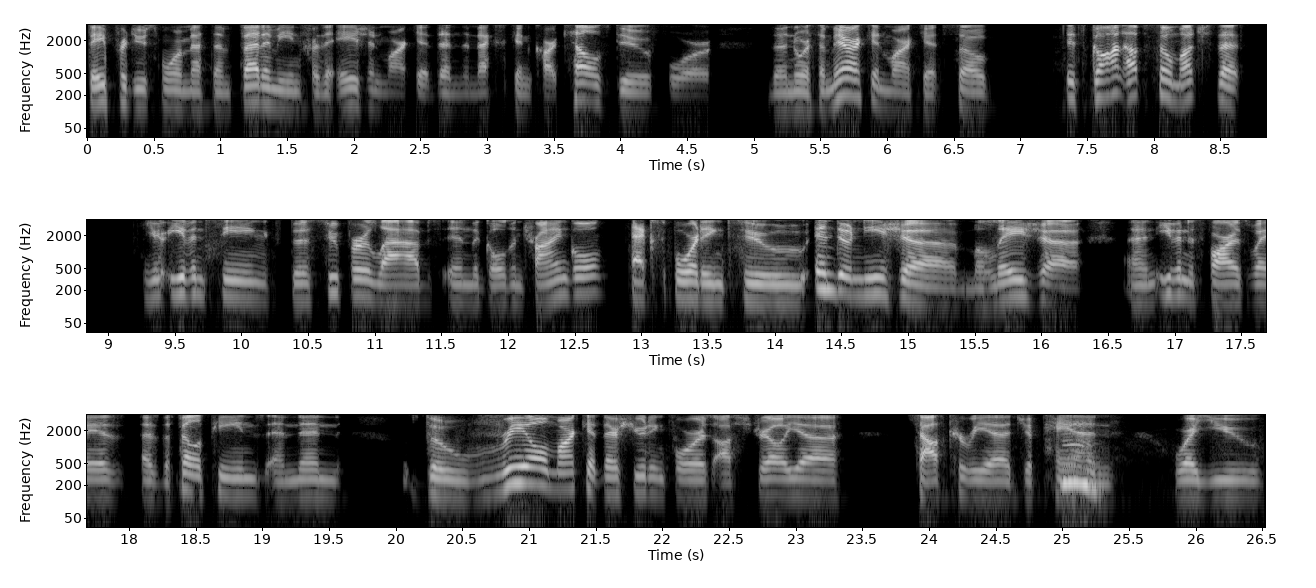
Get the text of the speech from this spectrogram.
they produce more methamphetamine for the asian market than the mexican cartels do for the north american market. So it's gone up so much that you're even seeing the super labs in the golden triangle exporting to indonesia malaysia and even as far as away as, as the philippines. And then the real market they're shooting for is australia south korea japan mm where you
